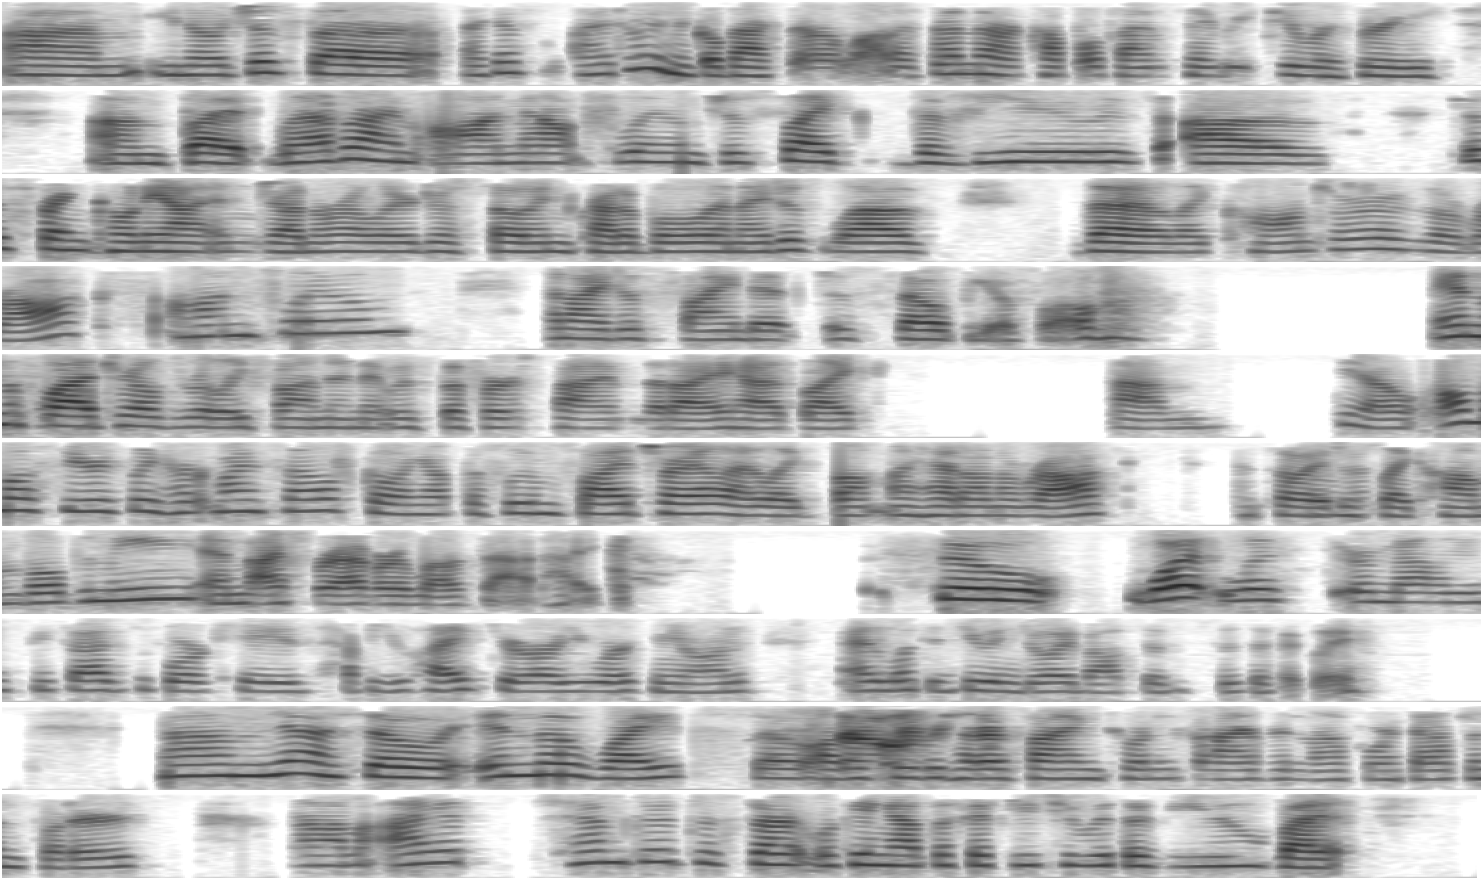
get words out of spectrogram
Um, you know, just the I guess I don't even go back there a lot. I've been there a couple times, maybe two or three. Um, but whenever I'm on Mount Flume, just like the views of just Franconia in general are just so incredible, and I just love the like contour of the rocks on Flume, and I just find it just so beautiful. And the slide trail's really fun, and it was the first time that I had like, um, you know, almost seriously hurt myself going up the Flume slide trail. I like bumped my head on a rock, and so it just like humbled me, and I forever loved that hike. So what lists or mountains besides the 4Ks have you hiked or are you working on? And what did you enjoy about them specifically? Um, yeah, so in the whites, so obviously the terrifying 25 and the 4,000 footers. Um, I attempted to start looking at the 52 with a view, but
